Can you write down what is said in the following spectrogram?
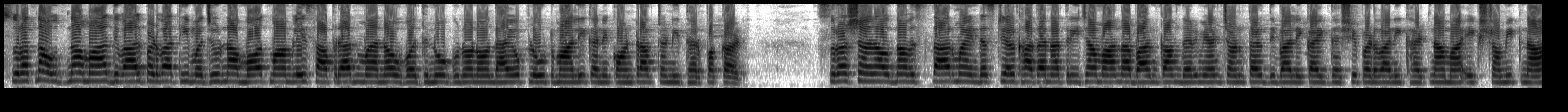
સુરતના ઉધનામાં દિવાલ પડવાથી મજૂરના મોત મામલે સાપરાધ માનવ વધનો ગુનો નોંધાયો પ્લોટ માલિક અને કોન્ટ્રાક્ટરની ધરપકડ. સુરત શહેરના ઉધના વિસ્તારમાં ઇન્ડસ્ટ્રીયલ ખાતાના ત્રીજા માળના બાંધકામ દરમિયાન ચણતર દિવાલ એકાએક ધસી પડવાની ઘટનામાં એક શ્રમિકના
